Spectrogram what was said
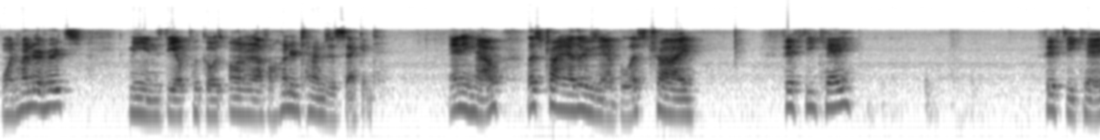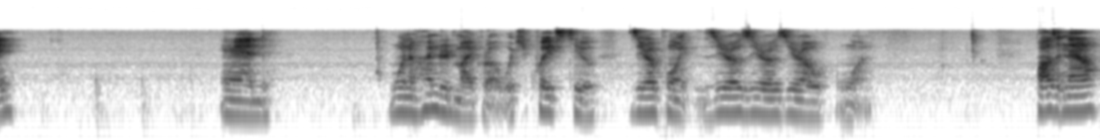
100 hertz means the output goes on and off 100 times a second. Anyhow, let's try another example. Let's try 50k, 50k, and 100 micro, which equates to 0.0001. Pause it now,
